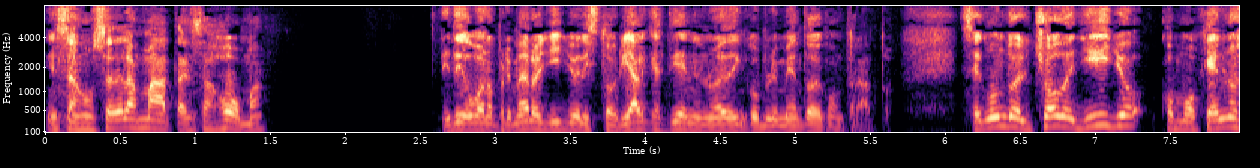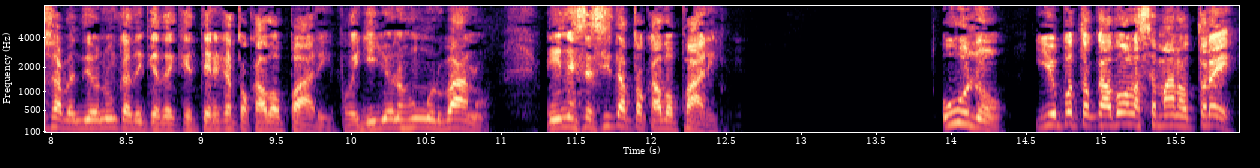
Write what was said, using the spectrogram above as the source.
en San José de las Matas, en Sajoma, Y digo, bueno, primero Gillo, el historial que tiene no es de incumplimiento de contrato. Segundo, el show de Gillo, como que él no se ha vendido nunca de que, tiene que tocar dos porque Gillo no es un urbano, ni necesita tocar dos pari. Uno, Gillo puede tocar dos la semana o tres.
